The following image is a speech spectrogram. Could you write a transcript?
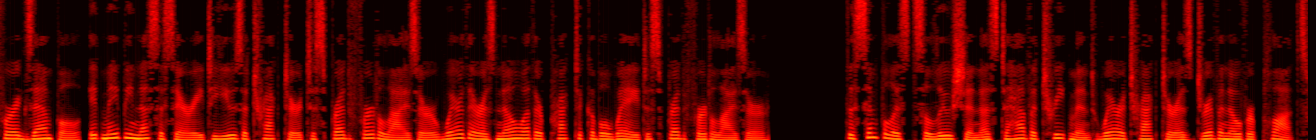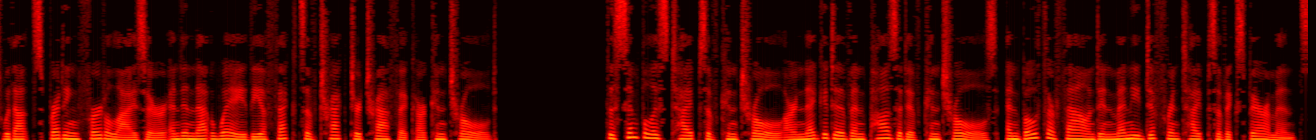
For example, it may be necessary to use a tractor to spread fertilizer where there is no other practicable way to spread fertilizer. The simplest solution is to have a treatment where a tractor is driven over plots without spreading fertilizer and in that way the effects of tractor traffic are controlled. The simplest types of control are negative and positive controls, and both are found in many different types of experiments.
